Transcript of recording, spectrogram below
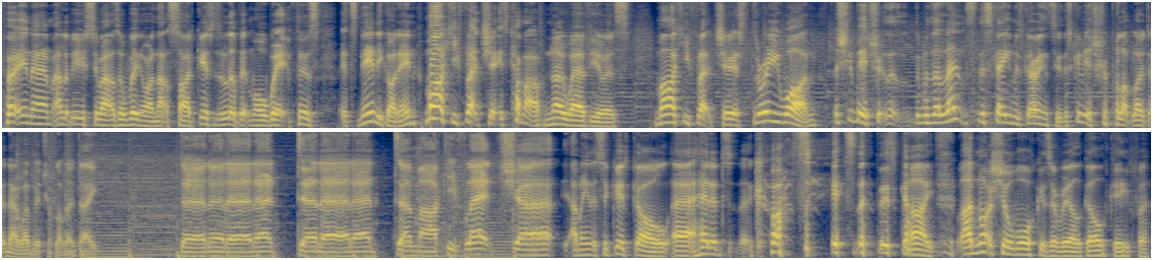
putting um, Alabiusu out as a winger on that side gives us a little bit more width as it's nearly gone in. Marky Fletcher, it's come out of nowhere, viewers. Marky Fletcher, it's 3-1. This should be a... Tri- with the length this game is going to, this could be a triple upload... No, it won't be a triple upload day. Da, da, da, da, da, da, da, da, Marky Fletcher. I mean, it's a good goal. Uh, headed across. It's this guy. I'm not sure Walker's a real goalkeeper.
